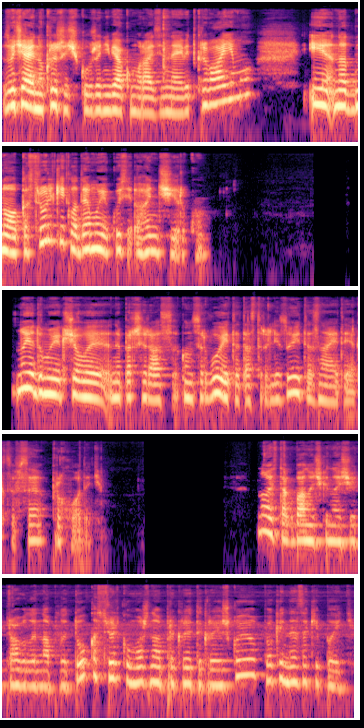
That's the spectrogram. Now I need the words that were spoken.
Звичайно, кришечку вже ні в якому разі не відкриваємо. І на дно каструльки кладемо якусь ганчірку. Ну, я думаю, якщо ви не перший раз консервуєте та стерилізуєте, знаєте, як це все проходить. Ну, ось так баночки наші відправили на плиту. Кастрюльку можна прикрити кришкою, поки не закипить.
